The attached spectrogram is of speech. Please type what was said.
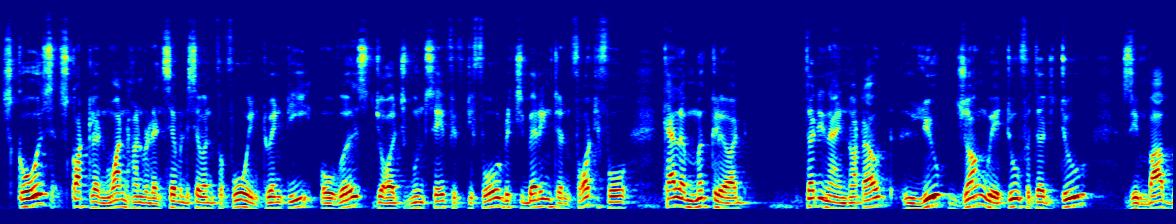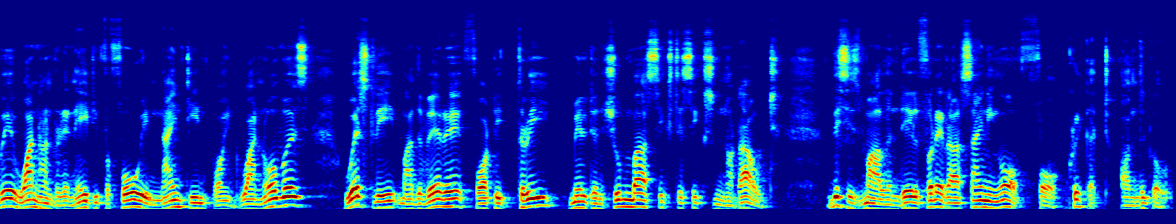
Scores Scotland 177 for 4 in 20 overs, George Munsey 54, Richie Berrington 44, Calum MacLeod 39 not out, Luke Jongwe 2 for 32, Zimbabwe 180 for 4 in 19.1 overs, Wesley Madhevere 43, Milton Shumba 66 not out. This is Marlon Dale Ferreira signing off for Cricket on the Go.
